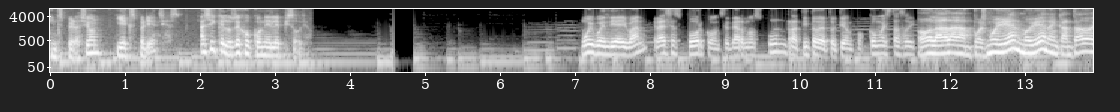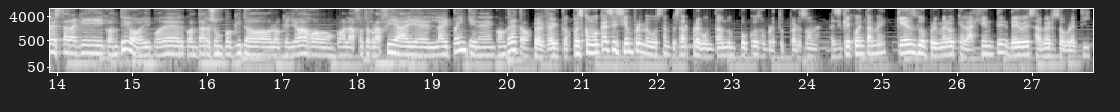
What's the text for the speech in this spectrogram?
inspiración y experiencias. Así que los dejo con el episodio. Muy buen día, Iván. Gracias por concedernos un ratito de tu tiempo. ¿Cómo estás hoy? Hola, Alan. Pues muy bien, muy bien. Encantado de estar aquí contigo y poder contaros un poquito lo que yo hago con la fotografía y el light painting en concreto. Perfecto. Pues como casi siempre me gusta empezar preguntando un poco sobre tu persona. Así que cuéntame, ¿qué es lo primero que la gente debe saber sobre ti?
